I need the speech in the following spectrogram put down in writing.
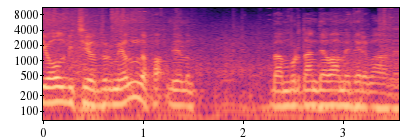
Yol bitiyor durmayalım da patlayalım. Ben buradan devam ederim abi.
